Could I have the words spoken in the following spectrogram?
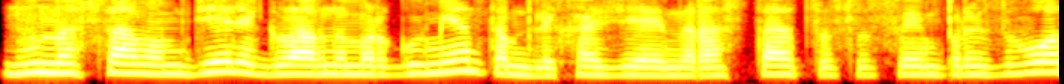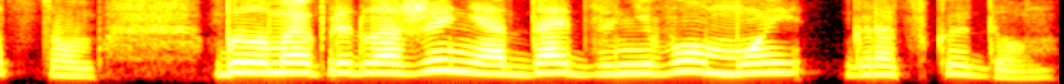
Но на самом деле главным аргументом для хозяина расстаться со своим производством было мое предложение отдать за него мой городской дом.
